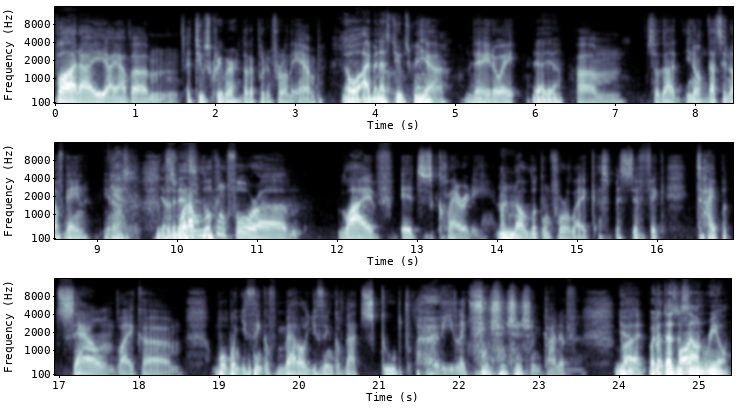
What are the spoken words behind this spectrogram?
but I, I have um, a tube screamer that I put in front of the amp. Oh, Ibanez Uh, tube screamer. Yeah, the Yeah. 808. Yeah. Yeah. Um, so that you know that's enough gain. You know, Yes. Yes, because it what is. I'm looking for um, live, it's clarity. I'm Mhm. not looking for like a specific type of sound. Like, um, well, when you think of metal, you think of that scooped, heavy, like kind of. yeah. but- But, it doesn't on- sound real.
